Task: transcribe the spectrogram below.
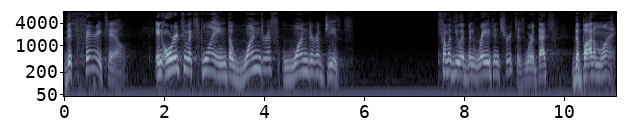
this fairy tale, in order to explain the wondrous wonder of Jesus. Some of you have been raised in churches where that's the bottom line.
